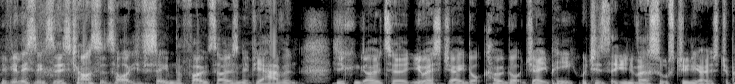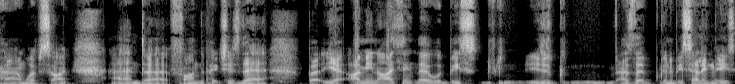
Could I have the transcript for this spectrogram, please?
if you're listening to this, chances are you've seen the photos. And if you haven't, you can go to usj.co.jp, which is the Universal Studios Japan website, and uh, find the pictures there. But yeah, I mean, I think there would be, you know, as they're going to be selling these,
